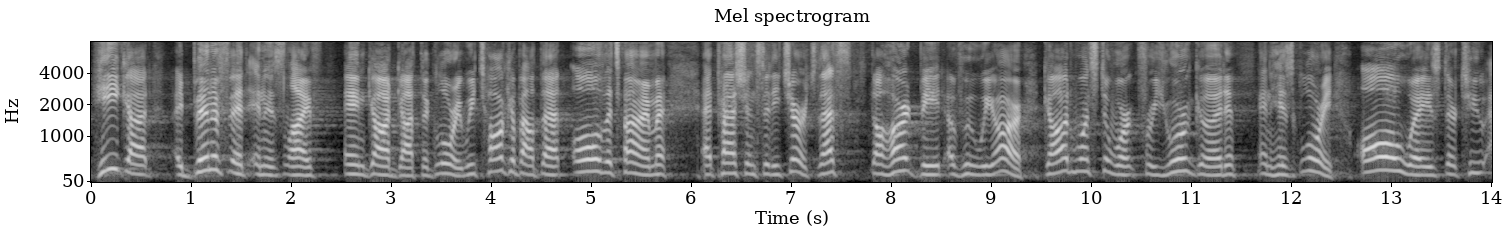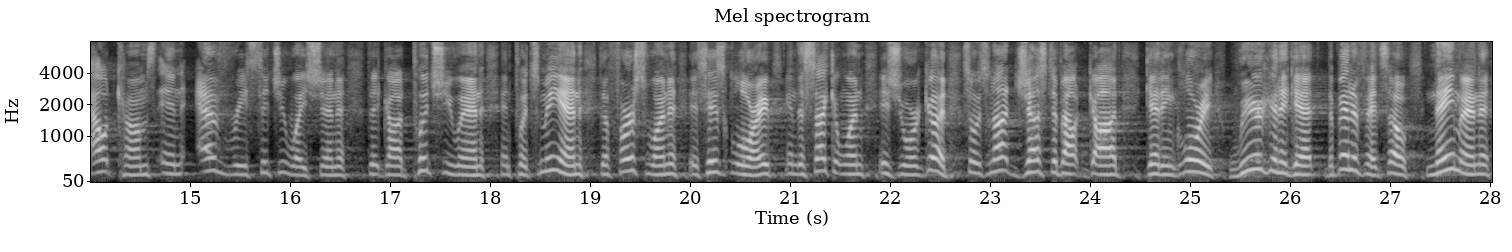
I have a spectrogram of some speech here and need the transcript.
He got a benefit in his life and God got the glory. We talk about that all the time at Passion City Church. That's the heartbeat of who we are. God wants to work for your good and His glory. Always, there are two outcomes in every situation that God puts you in and puts me in. The first one is His glory, and the second one is your good. So it's not just about God getting glory, we're going to get the benefit. So Naaman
